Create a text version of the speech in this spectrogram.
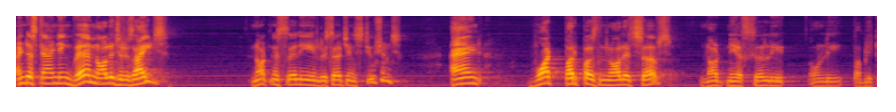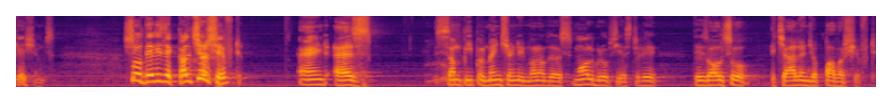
understanding where knowledge resides not necessarily in research institutions, and what purpose knowledge serves, not necessarily only publications. So there is a culture shift, and as some people mentioned in one of the small groups yesterday, there is also a challenge of power shift.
